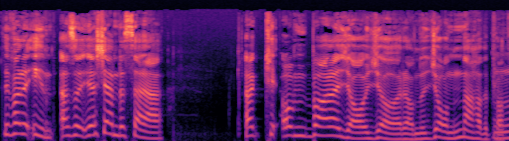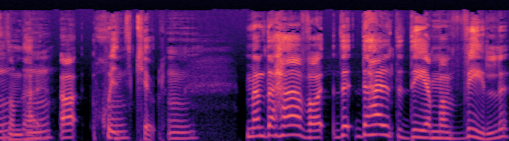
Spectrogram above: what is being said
det var det inte. Alltså, jag kände så här, om bara jag och Göran och Jonna hade pratat Mm, om det här, mm. ja, skitkul. Mm. Men det här, var, det, det här är inte det man vill. För att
